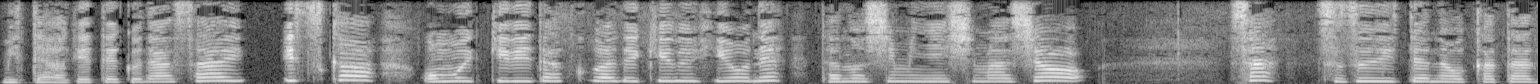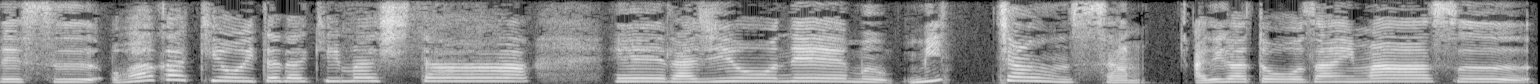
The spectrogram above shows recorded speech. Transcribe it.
見てあげてください。いつか思いっきり抱っこができる日をね、楽しみにしましょう。さあ、続いての方です。おはがきをいただきました。えー、ラジオネーム、みっちゃんさん。ありがとうございます。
